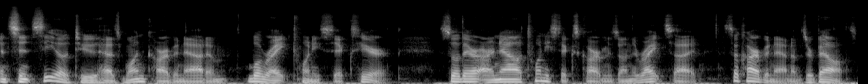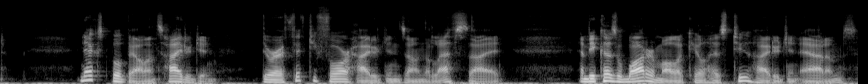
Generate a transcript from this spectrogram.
and since CO2 has one carbon atom, we'll write 26 here. So there are now 26 carbons on the right side, so carbon atoms are balanced. Next we'll balance hydrogen. There are 54 hydrogens on the left side, and because a water molecule has two hydrogen atoms,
